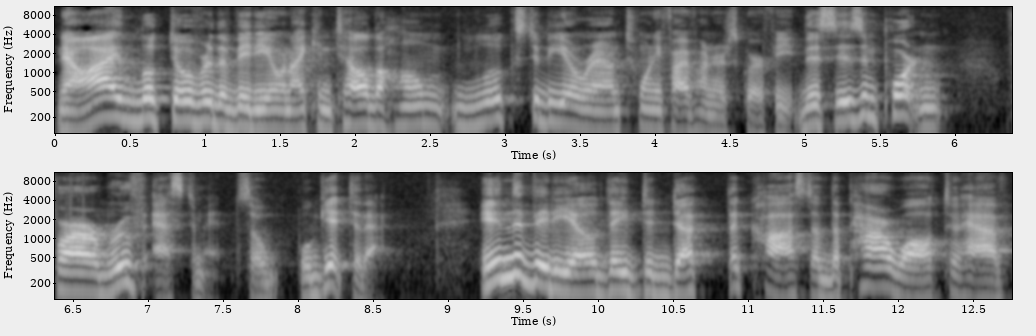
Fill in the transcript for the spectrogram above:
Now I looked over the video and I can tell the home looks to be around 2,500 square feet. This is important for our roof estimate, so we'll get to that. In the video, they deduct the cost of the Powerwall to have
